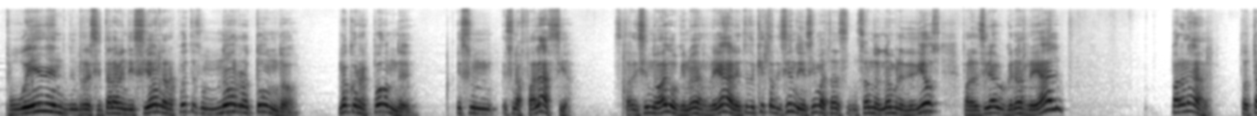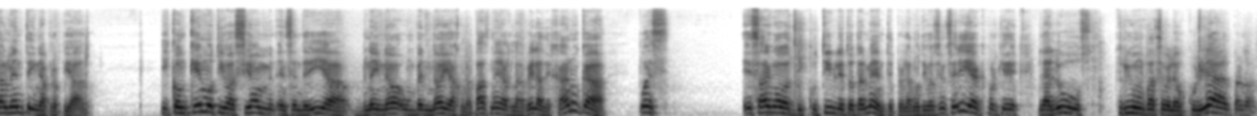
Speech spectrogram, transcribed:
¿Pueden recitar la bendición? La respuesta es un no rotundo. No corresponde es, un, es una falacia. Está diciendo algo que no es real. Entonces, ¿qué estás diciendo? Y encima estás usando el nombre de Dios para decir algo que no es real. Para nada. totalmente inapropiado. ¿Y con qué motivación encendería un Ben Noyach, una Paz Noyach, las velas de Hanukkah? Pues es algo discutible totalmente, pero la motivación sería porque la luz triunfa sobre la oscuridad, perdón.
